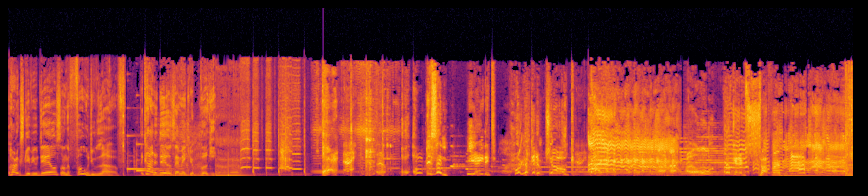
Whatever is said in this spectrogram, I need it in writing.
perks give you deals on the food you love. The kind of deals that make your boogie. Listen! He ate it! Oh, look at him choke! oh, look at him suffer!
